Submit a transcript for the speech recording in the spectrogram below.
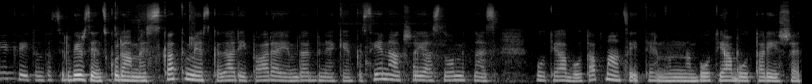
piekrītu, un tas ir virziens, kurā mēs skatāmies, ka arī pārējiem darbiniekiem, kas ienāk šajās nometnēs, būtu jābūt apmācītiem un būtu jābūt arī šai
